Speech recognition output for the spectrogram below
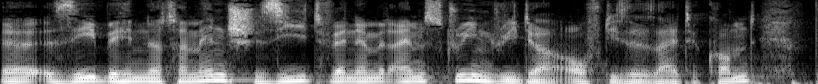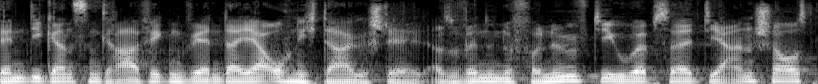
äh, sehbehinderter Mensch sieht, wenn er mit einem Screenreader auf diese Seite kommt, denn die ganzen Grafiken werden da ja auch nicht dargestellt. Also wenn du eine vernünftige Website dir anschaust,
